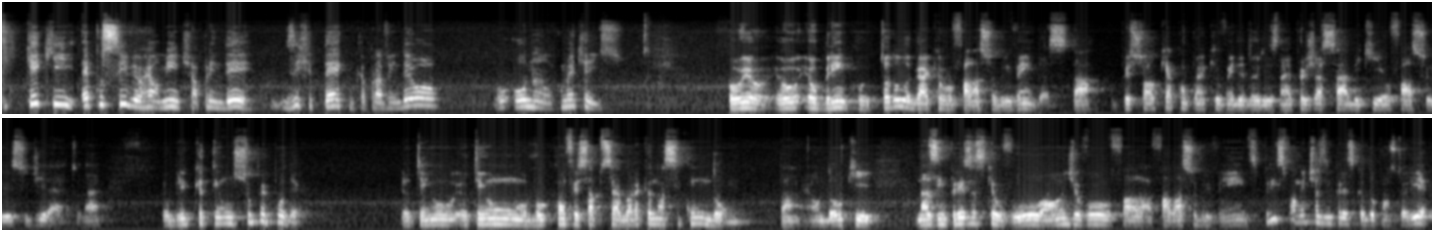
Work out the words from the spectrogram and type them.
O que, que é possível realmente aprender? Existe técnica para vender ou, ou, ou, não? Como é que é isso? Will, eu, eu brinco, todo lugar que eu vou falar sobre vendas, tá? O pessoal que acompanha aqui o Vendedor Sniper já sabe que eu faço isso direto, né? Eu brinco que eu tenho um superpoder. Eu tenho, eu tenho, vou confessar para você agora que eu nasci com um dom, tá? É um dom que nas empresas que eu vou, aonde eu vou falar, falar sobre vendas, principalmente as empresas que eu dou consultoria,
